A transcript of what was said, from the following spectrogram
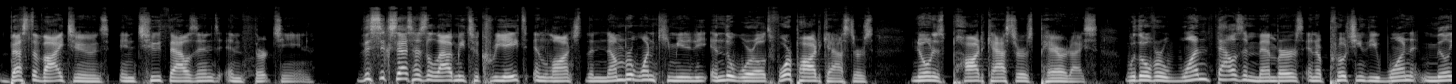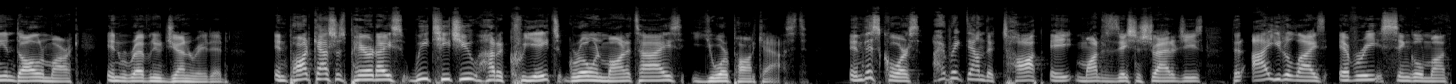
Best of iTunes in 2013. This success has allowed me to create and launch the number one community in the world for podcasters known as Podcasters Paradise, with over 1,000 members and approaching the $1 million mark in revenue generated. In Podcasters Paradise, we teach you how to create, grow, and monetize your podcast. In this course, I break down the top eight monetization strategies that I utilize every single month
